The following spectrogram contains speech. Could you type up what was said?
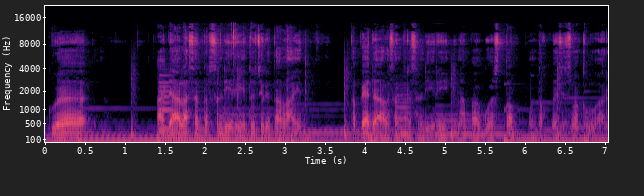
Gue ada alasan tersendiri itu cerita lain. Tapi ada alasan tersendiri kenapa gue stop untuk beasiswa keluar.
